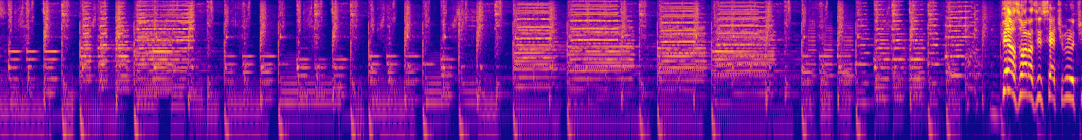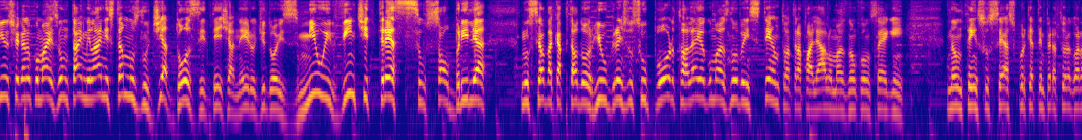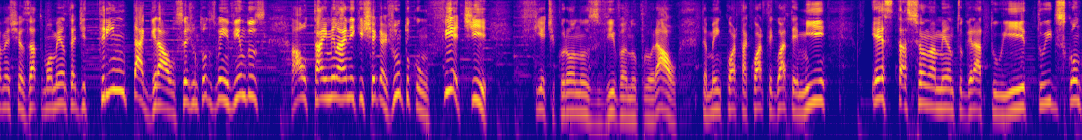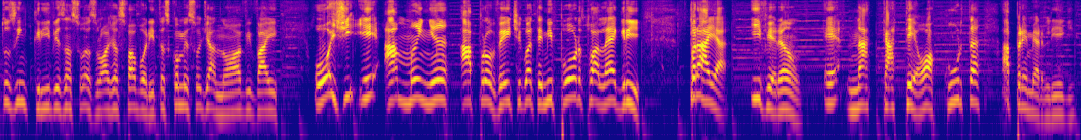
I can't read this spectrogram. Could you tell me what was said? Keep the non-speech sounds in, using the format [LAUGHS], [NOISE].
Dez horas e sete minutinhos, chegando com mais um timeline. Estamos no dia 12 de janeiro de 2023. O sol brilha no céu da capital do Rio Grande do Sul, Porto Alegre. Algumas nuvens tentam atrapalhá-lo, mas não conseguem, não tem sucesso, porque a temperatura agora neste exato momento é de 30 graus. Sejam todos bem-vindos ao timeline que chega junto com Fiat. Fiat Cronos Viva no plural. Também Quarta Quarta Iguatemi estacionamento gratuito e descontos incríveis nas suas lojas favoritas. Começou dia 9, vai hoje e amanhã. Aproveite Guatemi Porto Alegre. Praia e verão é na KTO. Curta a Premier League,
